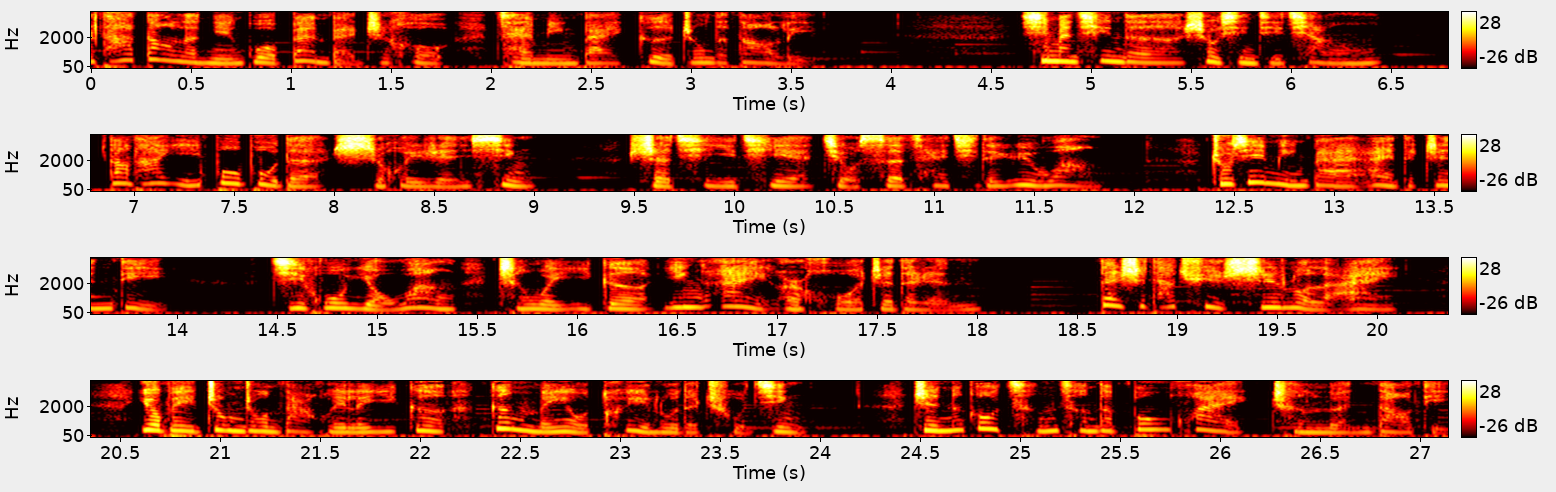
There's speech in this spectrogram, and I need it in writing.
她到了年过半百之后，才明白个中的道理。西门庆的兽性极强，当他一步步的拾回人性，舍弃一切酒色财气的欲望，逐渐明白爱的真谛，几乎有望成为一个因爱而活着的人。但是他却失落了爱，又被重重打回了一个更没有退路的处境，只能够层层的崩坏，沉沦到底。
